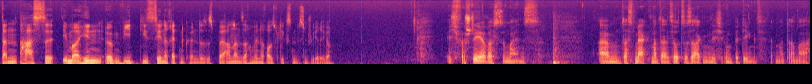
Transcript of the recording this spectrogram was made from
dann hast du immerhin irgendwie die Szene retten können. Das ist bei anderen Sachen, wenn du rausfliegst, ein bisschen schwieriger. Ich verstehe, was du meinst. Ähm, das merkt man dann sozusagen nicht unbedingt, wenn man da mal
